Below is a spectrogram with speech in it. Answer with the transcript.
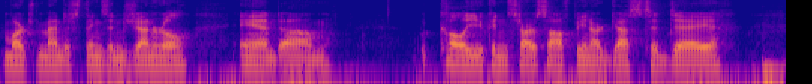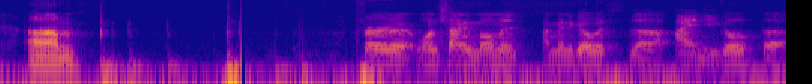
March Madness things in general. And um, Cully, you can start us off being our guest today. Um, For one shining moment, I'm gonna go with the Ian Eagle, the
